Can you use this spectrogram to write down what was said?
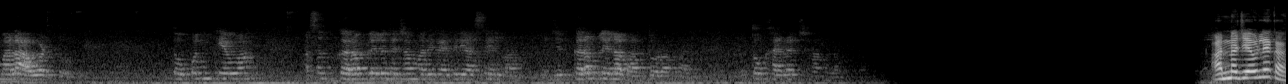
मला आवडतो. तो पण केव्हा? असं करपलेलं त्याच्यामध्ये काहीतरी असेल ना? म्हणजे करपलेला भात थोडाफार. तो खायला छान लागतो. अण्णा जेवले का?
